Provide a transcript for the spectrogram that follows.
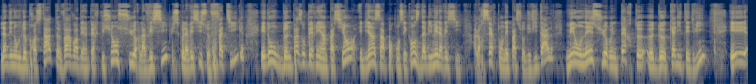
L'adénome de prostate va avoir des répercussions sur la vessie, puisque la vessie se fatigue, et donc de ne pas opérer un patient, eh bien, ça a pour conséquence d'abîmer la vessie. Alors certes, on n'est pas sur du vital, mais on est sur une perte euh, de qualité de vie, et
